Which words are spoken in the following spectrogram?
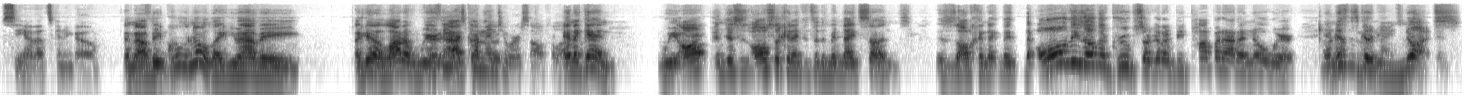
see how that's gonna go. and that'll be cool to know. Like you have a again a lot of weird aspects. come into herself a lot. and again, we are, and this is also connected to the Midnight Suns. This is all connected. All these other groups are gonna be popping out of nowhere, and this is gonna be Midnight's nuts.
